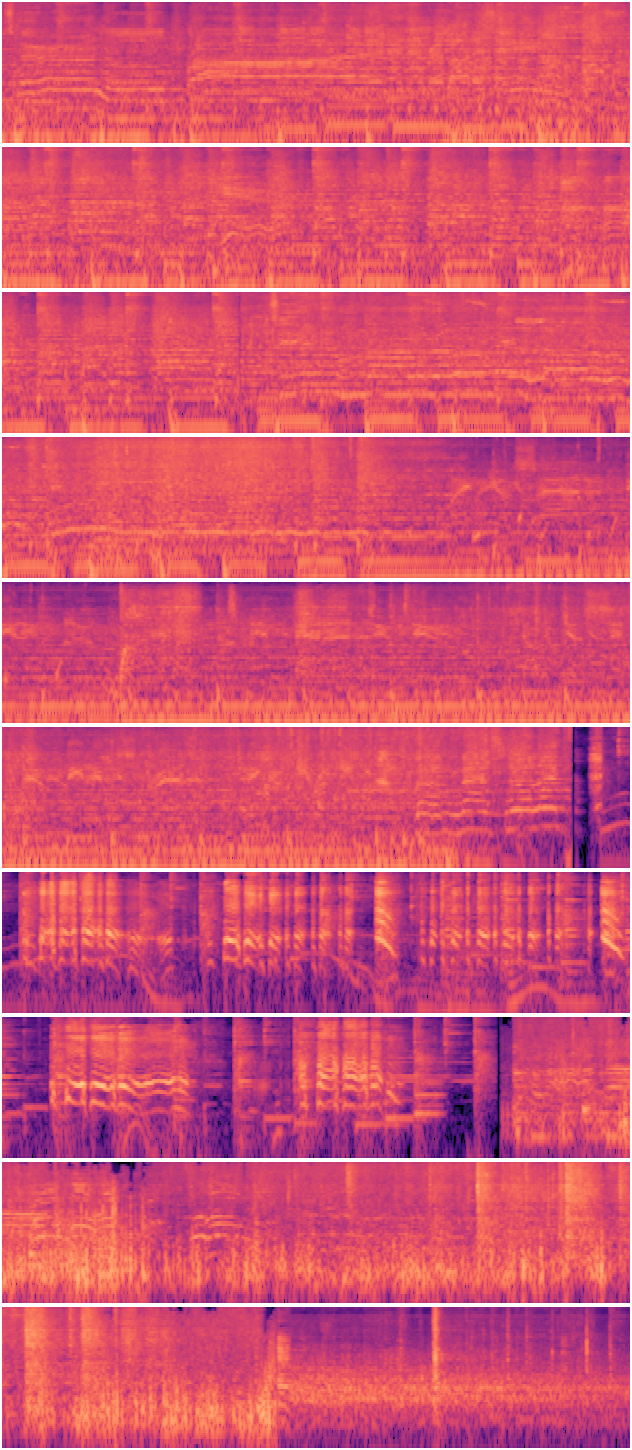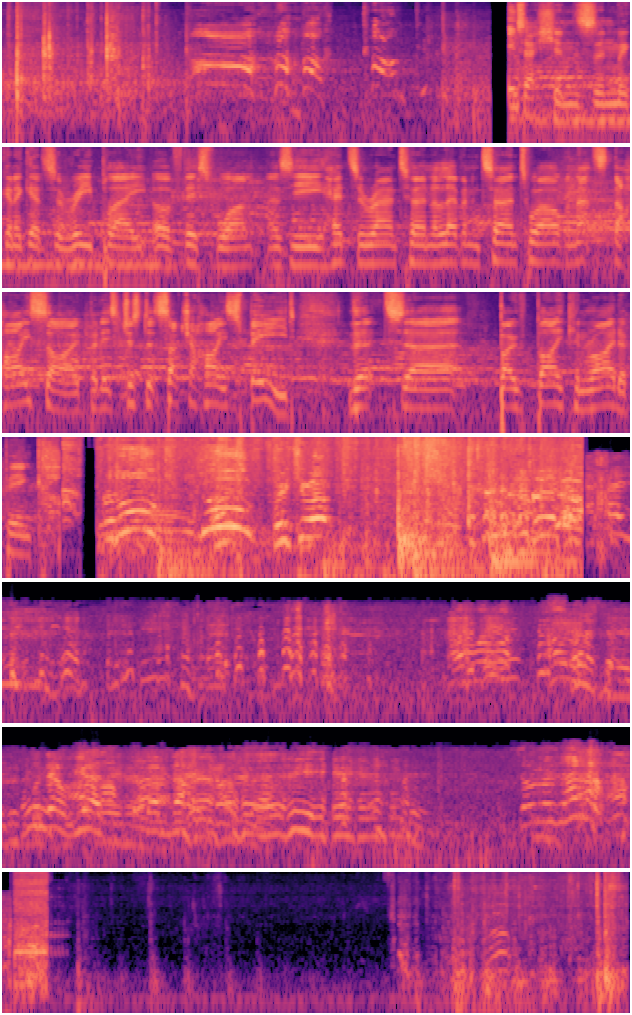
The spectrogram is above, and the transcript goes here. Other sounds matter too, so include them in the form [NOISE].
eternal sessions and we're going to get a replay of this one as he heads around turn 11 and turn 12 and that's the high side but it's just at such a high speed that uh, both bike and rider being cut [LAUGHS]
